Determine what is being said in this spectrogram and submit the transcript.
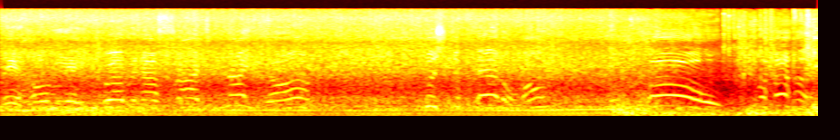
Man, homie ain't grubbing outside tonight, dog. Push the pedal. Oh.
